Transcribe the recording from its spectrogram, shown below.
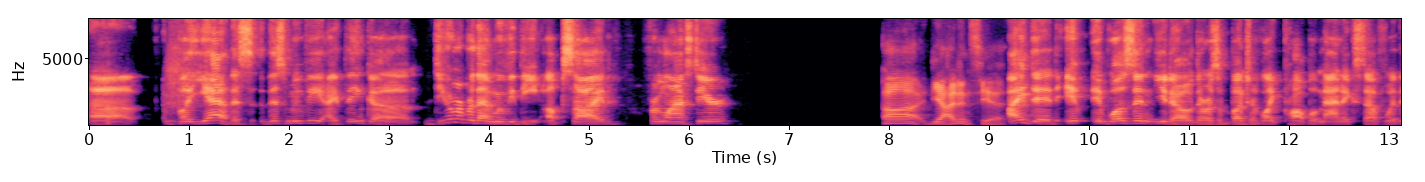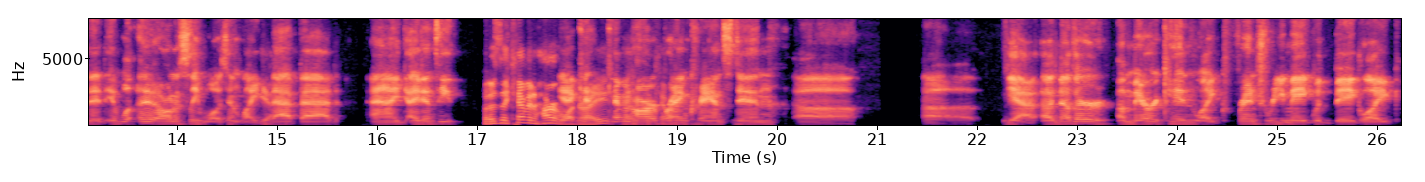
Uh, but yeah, this this movie, I think. uh Do you remember that movie, The Upside, from last year? Uh, yeah, I didn't see it. I did. It it wasn't. You know, there was a bunch of like problematic stuff with it. It, it honestly wasn't like Yeah. that bad, and I I didn't see But it was the Kevin Hart yeah, one, Ke- right? Kevin That was the Hart, Kevin- Bryan Cranston, uh, uh, yeah, another American like French remake with big like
